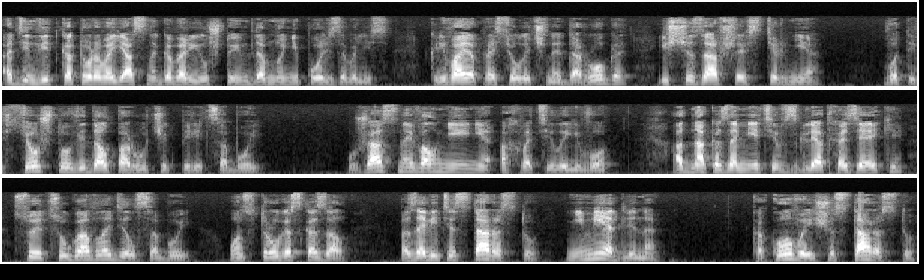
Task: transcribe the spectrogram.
один вид которого ясно говорил, что им давно не пользовались, кривая проселочная дорога, исчезавшая в стерне, вот и все, что увидал поручик перед собой. Ужасное волнение охватило его. Однако, заметив взгляд хозяйки, Суэцугу овладел собой. Он строго сказал, «Позовите старосту, немедленно». «Какого еще старосту?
